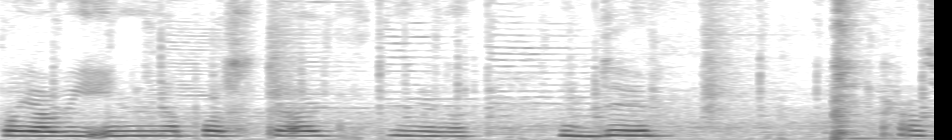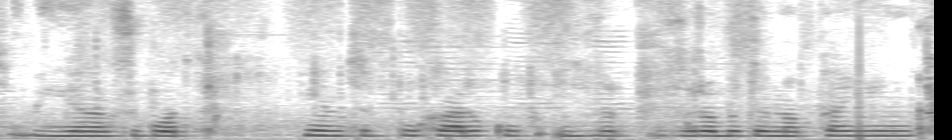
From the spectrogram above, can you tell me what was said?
pojawi inna postać. Nie no. Gdy Zbiję na przykład 500 pucharków i zrobię ten opening.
